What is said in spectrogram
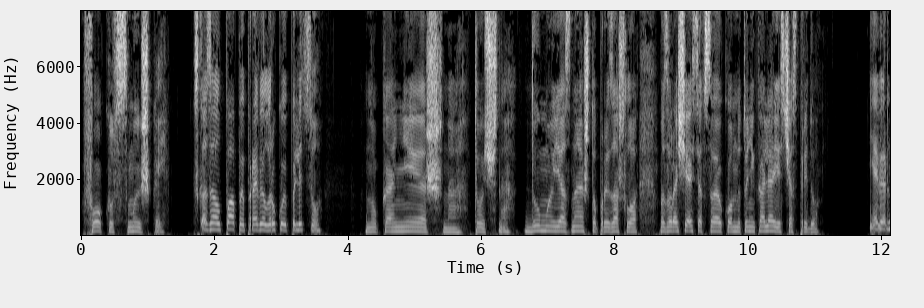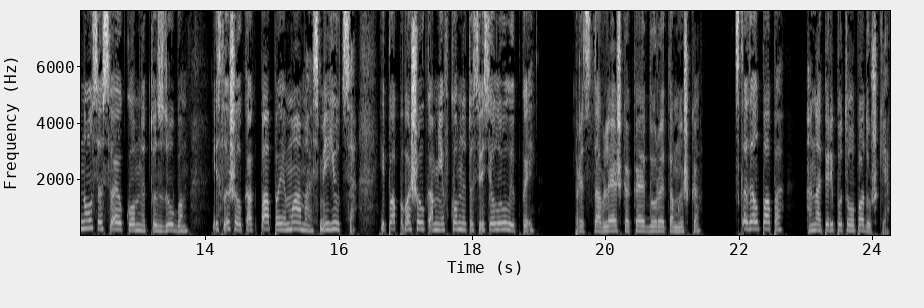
«Фокус с мышкой», — сказал папа и провел рукой по лицу. «Ну, конечно, точно. Думаю, я знаю, что произошло. Возвращайся в свою комнату, Николя, я сейчас приду». Я вернулся в свою комнату с зубом и слышал, как папа и мама смеются, и папа вошел ко мне в комнату с веселой улыбкой. «Представляешь, какая дура эта мышка?» — сказал папа. Она перепутала подушки.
